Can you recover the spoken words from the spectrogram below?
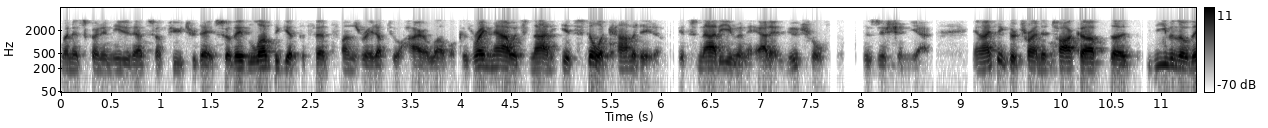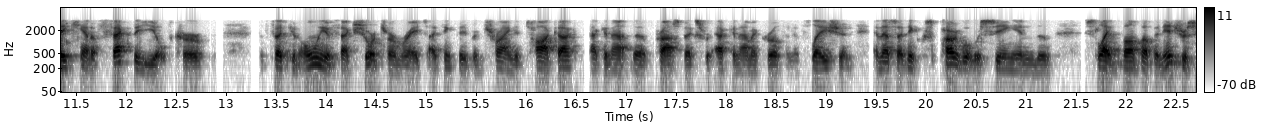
when it's going to need it at some future date. So they'd love to get the Fed funds rate up to a higher level, because right now it's not. It's still accommodative. It's not even at a neutral position yet. I think they're trying to talk up the. Even though they can't affect the yield curve, the Fed can only affect short-term rates. I think they've been trying to talk up the prospects for economic growth and inflation. And that's, I think, part of what we're seeing in the slight bump up in interest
